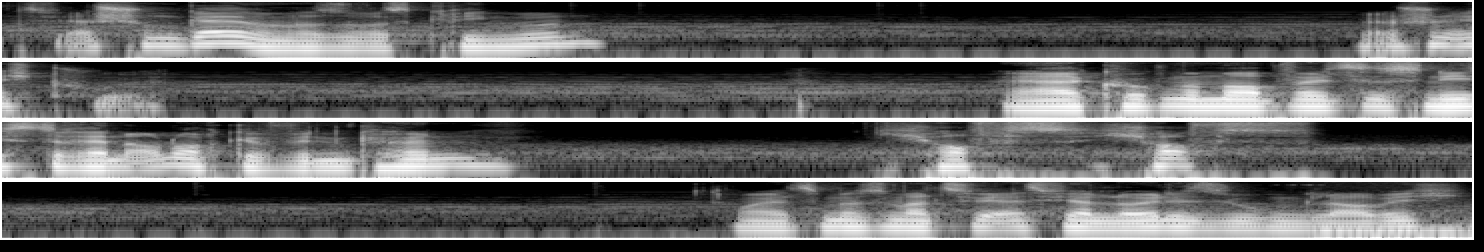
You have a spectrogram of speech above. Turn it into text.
Das wäre schon geil, wenn wir sowas kriegen würden. Wäre schon echt cool. Ja, gucken wir mal, ob wir jetzt das nächste Rennen auch noch gewinnen können. Ich hoff's, ich hoff's. Aber jetzt müssen wir zuerst wieder Leute suchen, glaube ich.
